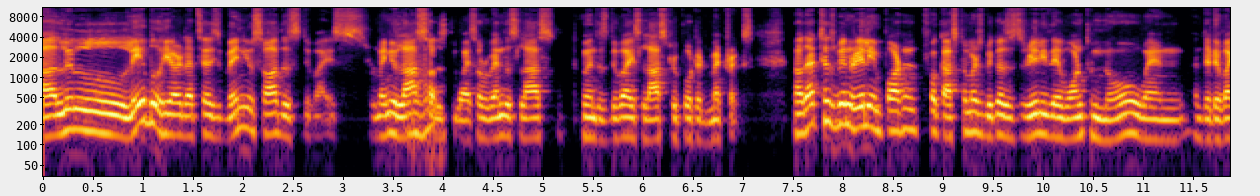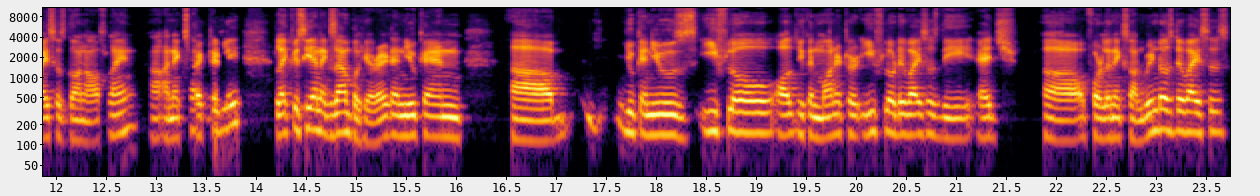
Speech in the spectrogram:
uh, little label here that says when you saw this device, when you last mm-hmm. saw this device, or when this last when this device last reported metrics. Now that has been really important for customers because really they want to know when the device has gone offline uh, unexpectedly. Like we see an example here, right? And you can uh, you can use eFlow, all you can monitor eFlow devices, the Edge uh, for Linux on Windows devices.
